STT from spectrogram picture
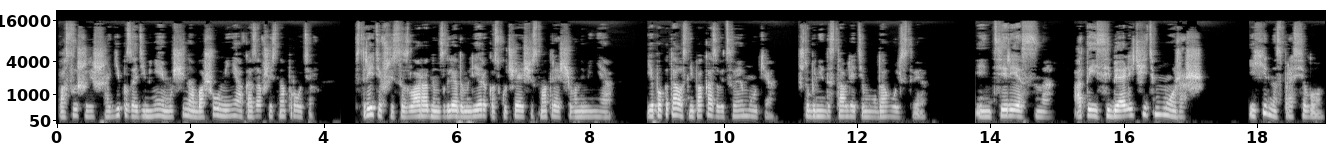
Послышались шаги позади меня, и мужчина обошел меня, оказавшись напротив. Встретившись со злорадным взглядом Лерика, скучающе смотрящего на меня, я попыталась не показывать свои муки, чтобы не доставлять ему удовольствия. «Интересно, а ты и себя лечить можешь?» – ехидно спросил он.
